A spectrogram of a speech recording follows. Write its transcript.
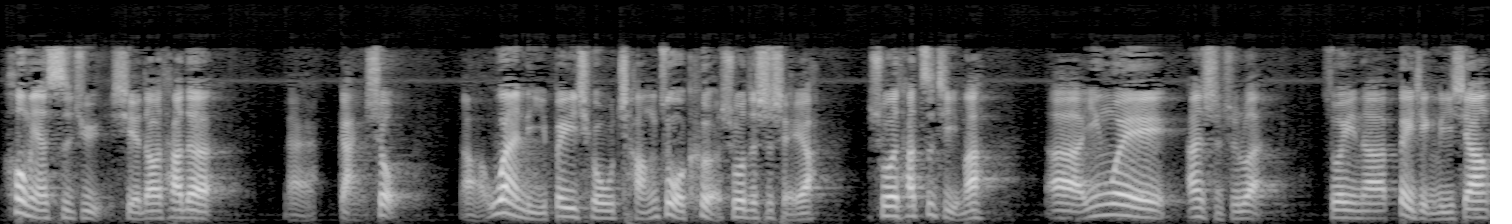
后面四句写到他的哎感受，啊，万里悲秋常作客，说的是谁呀？说他自己嘛，啊，因为安史之乱，所以呢，背井离乡。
